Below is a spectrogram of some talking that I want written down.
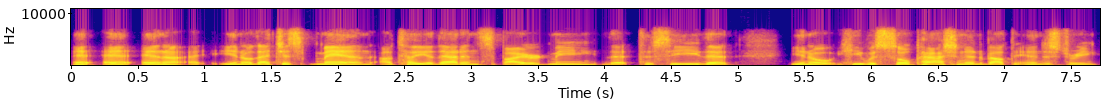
And, and, and uh, you know, that just man, I'll tell you, that inspired me. That to see that, you know, he was so passionate about the industry.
